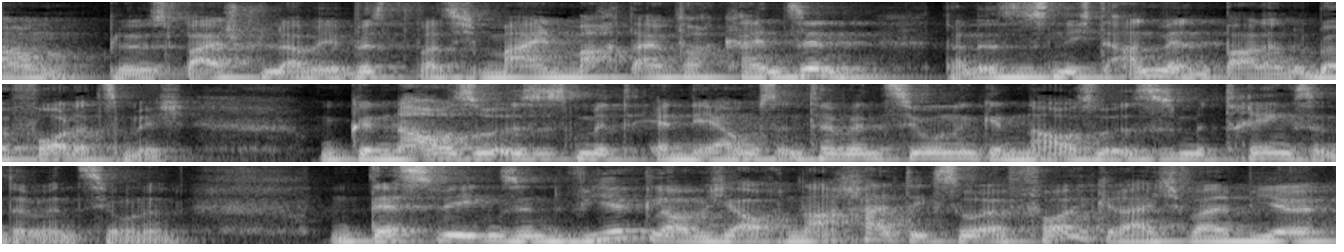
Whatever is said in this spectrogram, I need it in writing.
Ahnung, blödes Beispiel, aber ihr wisst, was ich meine, macht einfach keinen Sinn. Dann ist es nicht anwendbar, dann überfordert es mich. Und genauso ist es mit Ernährungsinterventionen, genauso ist es mit Trainingsinterventionen. Und deswegen sind wir, glaube ich, auch nachhaltig so erfolgreich, weil wir,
